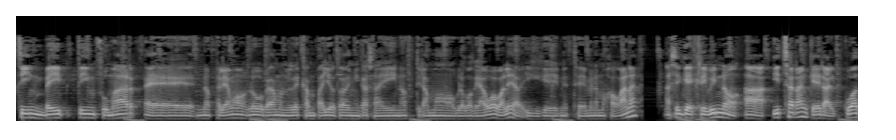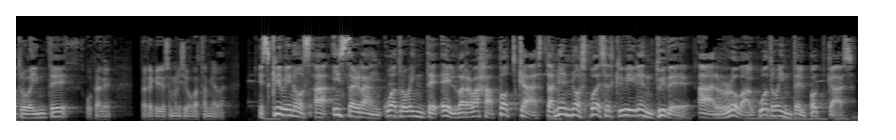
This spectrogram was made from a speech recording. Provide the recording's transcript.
Team Vape, Team Fumar, eh, nos peleamos, luego quedamos en el descampallo atrás de mi casa y nos tiramos globos de agua, ¿vale? Y que en este me hemos ganas. Así que escribidnos a Instagram, que era el 420... Uh, espérate, espérate que yo soy malísimo para esta mierda. Escríbenos a Instagram 420 el barra baja podcast. También nos puedes escribir en Twitter, arroba 420 el podcast.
